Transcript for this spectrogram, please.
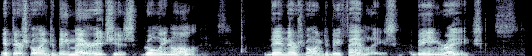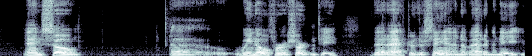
if there's going to be marriages going on then there's going to be families being raised and so uh, we know for a certainty that after the sin of Adam and Eve,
